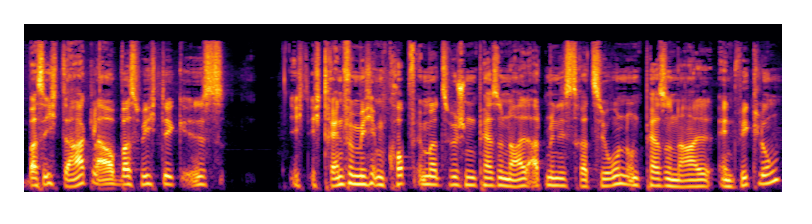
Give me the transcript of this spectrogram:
Was ich da glaube, was wichtig ist, ich, ich trenne für mich im Kopf immer zwischen Personaladministration und Personalentwicklung.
